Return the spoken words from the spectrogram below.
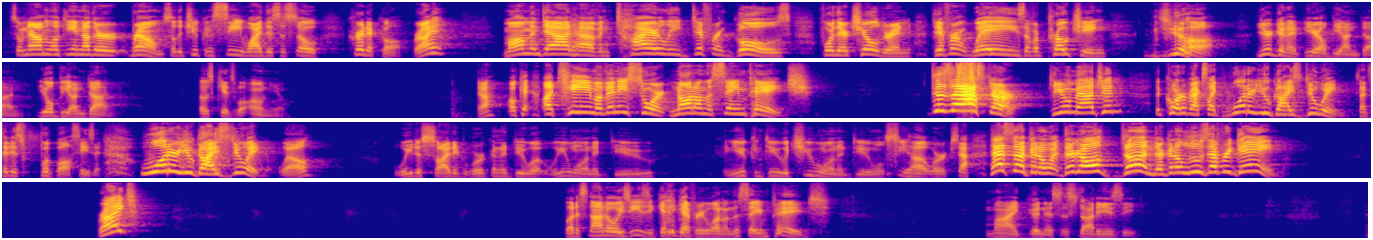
So now I'm looking in another realm so that you can see why this is so critical, right? Mom and dad have entirely different goals for their children, different ways of approaching. You're gonna, you'll be undone. You'll be undone. Those kids will own you. Yeah? Okay. A team of any sort not on the same page. Disaster! Can you imagine? The quarterback's like, What are you guys doing? Since it is football season. What are you guys doing? Well, we decided we're going to do what we want to do and you can do what you want to do. We'll see how it works out. That's not going to work. They're all done. They're going to lose every game. Right? But it's not always easy getting everyone on the same page. My goodness, it's not easy.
